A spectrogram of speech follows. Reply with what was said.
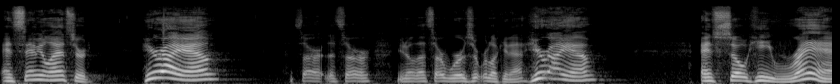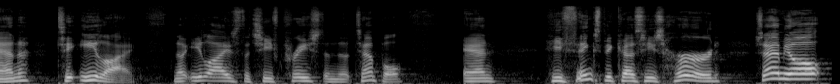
And Samuel answered, Here I am. That's our, that's our, you know, that's our words that we're looking at. Here I am. And so he ran to Eli. Now, Eli is the chief priest in the temple, and he thinks because he's heard, Samuel,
